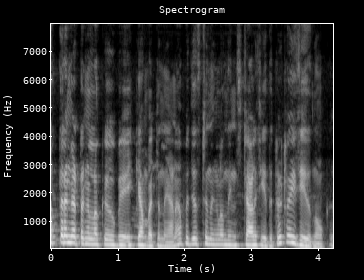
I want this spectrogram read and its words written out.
അത്തരം ഘട്ടങ്ങളിലൊക്കെ ഉപയോഗിക്കാൻ പറ്റുന്നതാണ്. അപ്പോൾ ജസ്റ്റ് നിങ്ങളൊന്ന് ഇൻസ്റ്റാൾ ചെയ്തിട്ട് ട്രൈ ചെയ്ത് നോക്ക്.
